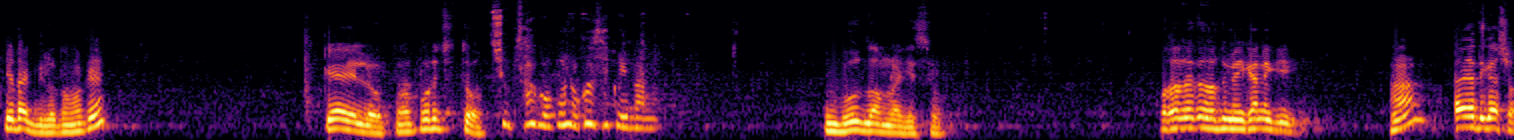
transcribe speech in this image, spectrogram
কে ডাক দিল তোমাকে? কে এলো? তোমার পরিচিত? চুপ থাকো কোনো কথা কইবা না। বুঝলাম না কিছু। কোথায় যাইতেছো তুমি? এখানে কি? হ্যাঁ? এই এদিকে আসো।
